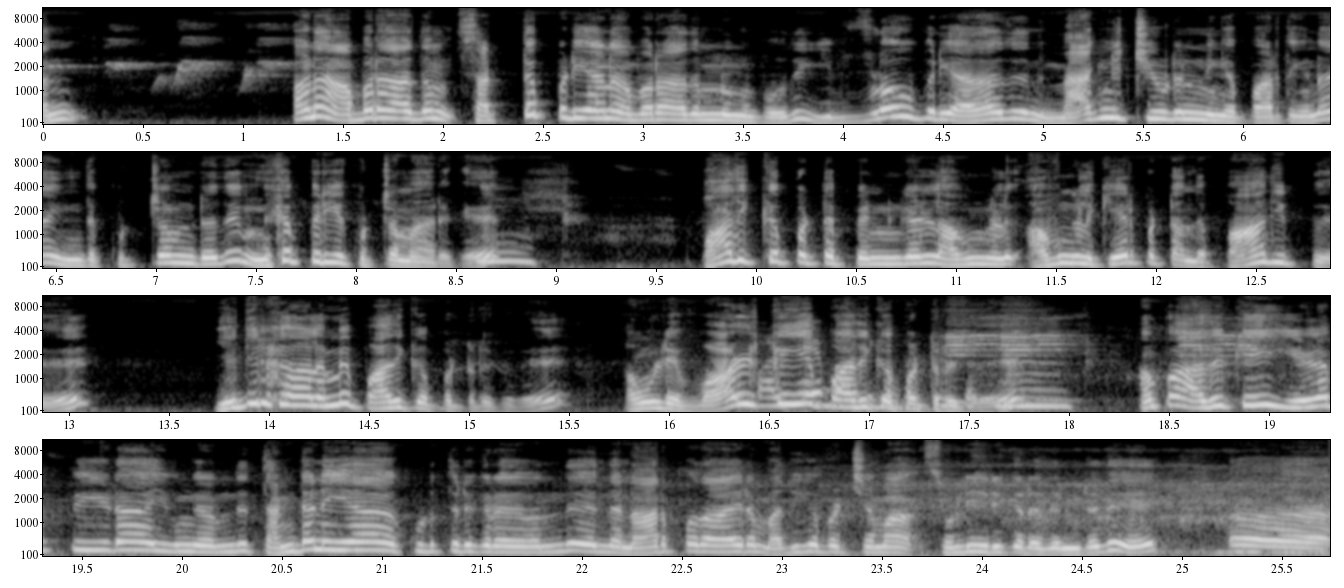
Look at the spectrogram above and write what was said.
அந் ஆனால் அபராதம் சட்டப்படியான அபராதம்னுங்கும் போது இவ்வளவு பெரிய அதாவது இந்த மேக்னிடியூடுன்னு நீங்கள் பார்த்தீங்கன்னா இந்த குற்றம்ன்றது மிகப்பெரிய குற்றமாக இருக்கு. ம், பாதிக்கப்பட்ட பெண்கள் அவங்களுக்கு அவங்களுக்கு ஏற்பட்ட அந்த பாதிப்பு எதிர்காலமே பாதிக்கப்பட்டிருக்குது. அவங்களுடைய வாழ்க்கையே பாதிக்கப்பட்டிருக்குது. அப்போ அதுக்கு இழப்பீடா இவங்க வந்து தண்டனையா கொடுத்துருக்கிறது வந்து இந்த நாற்பதாயிரம் அதிகபட்சமா சொல்லி இருக்கிறதுன்றது ஆஹ்,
